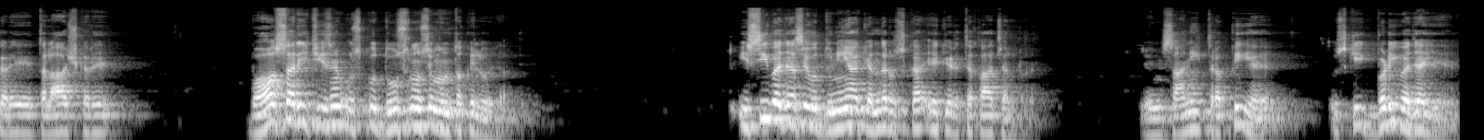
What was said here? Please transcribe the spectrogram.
کرے، تلاش کرے۔ بہت ساری چیزیں اس کو دوسروں سے منتقل ہو جاتی تو اسی وجہ سے وہ دنیا کے اندر اس کا ایک ارتقاء چل رہا ہے۔ جو انسانی ترقی ہے، تو اس کی ایک بڑی وجہ یہ ہے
